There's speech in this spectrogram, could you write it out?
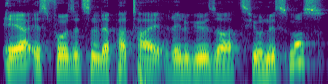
Er ist Vorsitzender der Partei Religiöser Zionismus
